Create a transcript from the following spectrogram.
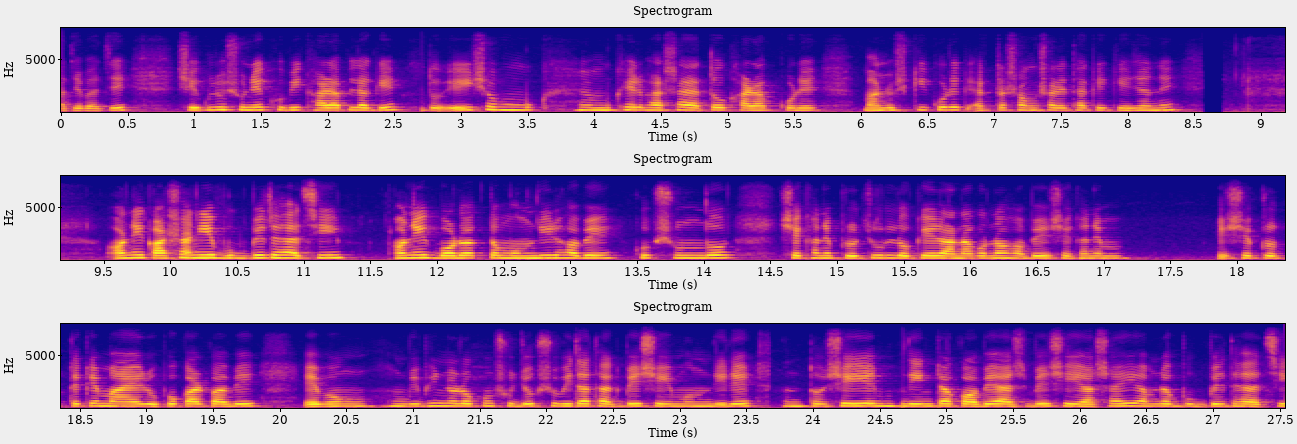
আজে বাজে সেগুলো শুনে খুবই খারাপ লাগে। তো এই সব মুখ, মুখের ভাষা এত খারাপ করে মানুষ কি করে একটা সংসারে থাকে কে জানে? অনেক আশা নিয়ে বুক বেঁধে আছি। অনেক বড় একটা মন্দির হবে, খুব সুন্দর। সেখানে প্রচুর লোকের আনাগোনা হবে, সেখানে এসে প্রত্যেকে মায়ের উপকার পাবে এবং বিভিন্ন রকম সুযোগ সুবিধা থাকবে সেই মন্দিরে। তো সেই দিনটা কবে আসবে সেই আশাই আমরা বুক বেঁধে আছি।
